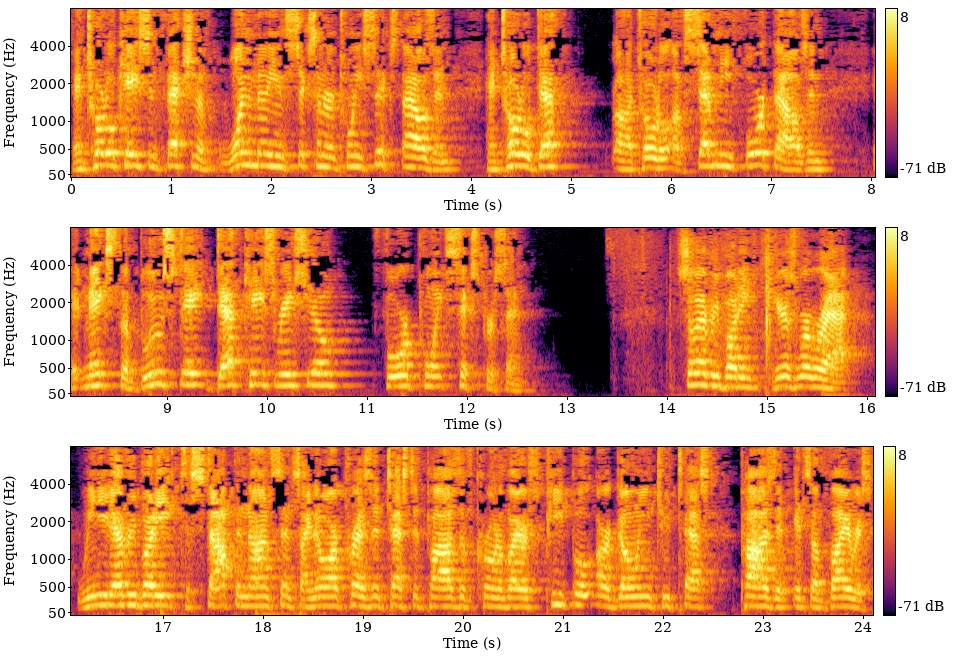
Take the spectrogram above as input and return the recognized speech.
and total case infection of 1,626,000 and total death uh, total of 74,000, it makes the blue state death case ratio 4.6%. So everybody, here's where we're at. We need everybody to stop the nonsense. I know our president tested positive coronavirus. People are going to test positive. It's a virus.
